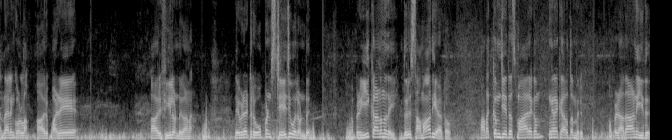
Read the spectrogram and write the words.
എന്തായാലും കൊള്ളാം. ആ ഒരു പഴയ ആ ഒരു ഫീലുണ്ട് കാണാൻ. ഇത് ഇവിടെയായിട്ടൊരു ഓപ്പൺ സ്റ്റേജ് പോലെ ഉണ്ട്. അപ്പോൾ ഈ കാണുന്നതേ ഇതൊരു സമാധിയാട്ടോ അടക്കം ചെയ്ത സ്മാരകം അങ്ങനെയൊക്കെ അർത്ഥം വരും. അപ്പോഴതാണ് ഇത്.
